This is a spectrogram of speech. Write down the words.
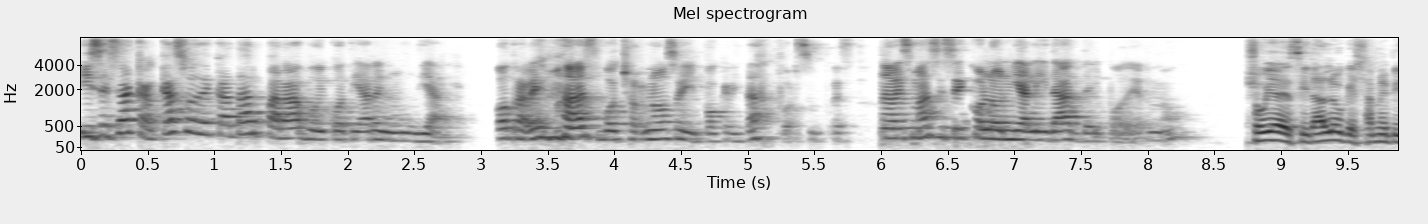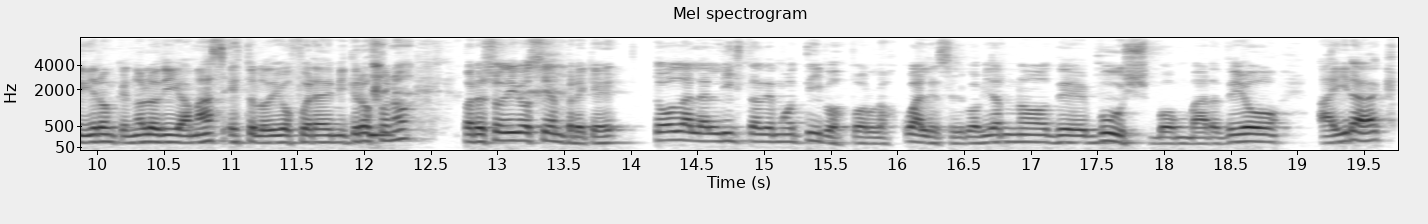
Y se saca el caso de Qatar para boicotear el Mundial. Otra vez más, bochornoso e hipócrita, por supuesto. Una vez más, esa colonialidad del poder, ¿no? Yo voy a decir algo que ya me pidieron que no lo diga más, esto lo digo fuera de micrófono, Por eso digo siempre que toda la lista de motivos por los cuales el gobierno de Bush bombardeó a Irak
